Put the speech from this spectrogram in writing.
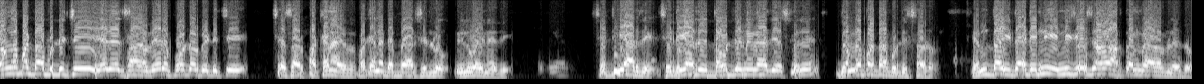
దొంగ పట్టా పుట్టించి వేరే వేరే ఫోటో పెట్టించి చేశారు. పక్కన పక్కన డెబ్బై ఆరు సీట్లు విలువైనది. శెట్టిగారిది గారిది దౌర్జన్యంగా చేసుకుని దొంగ పట్టా పుట్టిస్తాడు. ఎంత ఇటాటి ఎన్ని చేసినాడో అర్థం కావడం లేదు.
